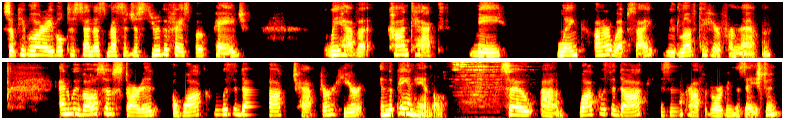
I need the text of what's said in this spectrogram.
So people are able to send us messages through the facebook page. We have a contact me link on our website. We'd love to hear from them. And we've also started a walk with the doc chapter here in the panhandle. So um, walk with the doc is a nonprofit organization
